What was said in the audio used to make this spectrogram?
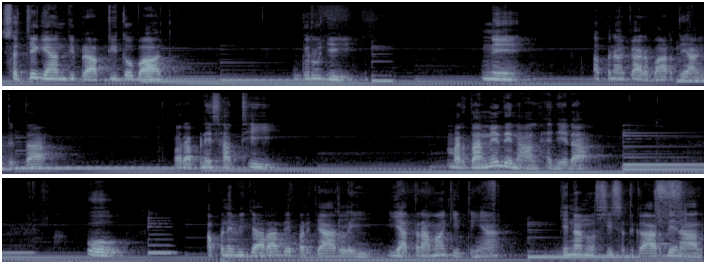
ਸੱਚੇ ਗਿਆਨ ਦੀ ਪ੍ਰਾਪਤੀ ਤੋਂ ਬਾਅਦ ਗੁਰੂ ਜੀ ਨੇ ਆਪਣਾ ਘਰ-ਬਾਰ ਤਿਆਗ ਦਿੱਤਾ ਔਰ ਆਪਣੇ ਸਾਥੀ ਮਰਦਾਨੇ ਦੇ ਨਾਲ ਹੈ ਜਿਹੜਾ ਉਹ ਆਪਣੇ ਵਿਚਾਰਾਂ ਦੇ ਪ੍ਰਚਾਰ ਲਈ ਯਾਤਰਾਵਾਂ ਕੀਤੀਆਂ, ਜਿਨ੍ਹਾਂ ਨੂੰ ਅਸੀਂ ਸਤਿਕਾਰ ਦੇ ਨਾਲ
